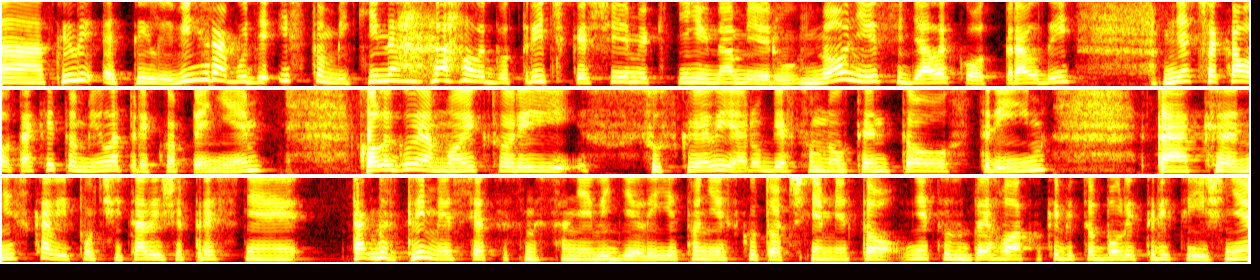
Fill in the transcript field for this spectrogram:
Tili etili. Výhra bude isto mikina alebo tričke šijeme knihy na mieru. No nie si ďaleko od pravdy. Mňa čakalo takéto milé prekvapenie. Kolegovia moji, ktorí sú skvelí a robia so mnou tento stream, tak dneska vypočítali, že presne takmer 3 mesiace sme sa nevideli. Je to neskutočne, mne to, mne to zbehlo, ako keby to boli 3 týždne.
